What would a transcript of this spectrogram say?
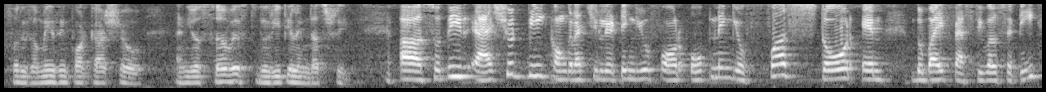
for this amazing podcast show and your service to the retail industry. Uh, Sudhir, I should be congratulating you for opening your first store in Dubai Festival City.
